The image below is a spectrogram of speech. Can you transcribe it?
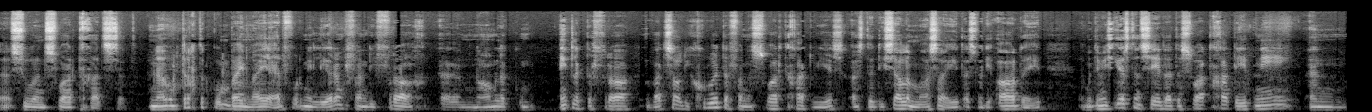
uh, so 'n swart gat sit. Nou om terug te kom by my herformulering van die vraag, ehm uh, naamlik om eintlik te vra wat sal die grootte van 'n swart gat wees as dit dieselfde massa het as wat die aarde het? Moet net eers sê dat 'n swart gat het nie 'n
